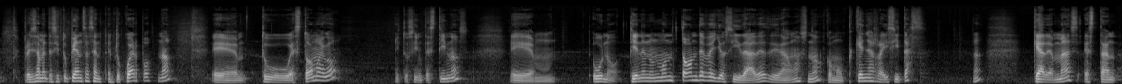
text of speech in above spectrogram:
precisamente si tú piensas en, tu cuerpo, ¿no? Eh, tu estómago y tus intestinos, eh, uno, tienen un montón de vellosidades, digamos, ¿no? Como pequeñas raicitas, ¿no? Que además están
